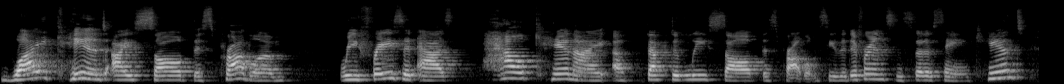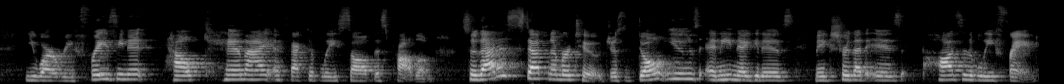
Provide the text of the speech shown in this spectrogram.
Why can't I solve this problem? rephrase it as how can I effectively solve this problem? See the difference? Instead of saying can't, you are rephrasing it. How can I effectively solve this problem? So that is step number two. Just don't use any negatives. Make sure that it is positively framed.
